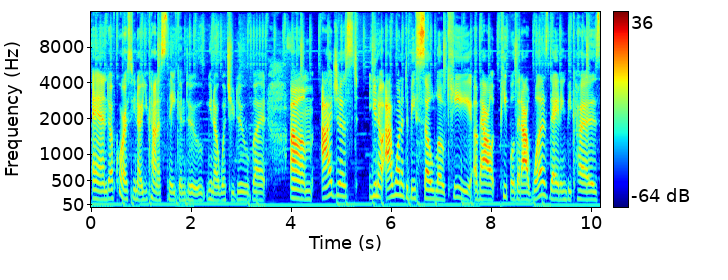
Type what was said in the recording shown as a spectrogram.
And of course, you know, you kind of sneak and do, you know, what you do, but um I just you know, I wanted to be so low key about people that I was dating because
